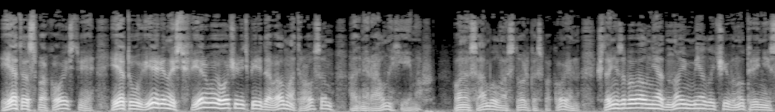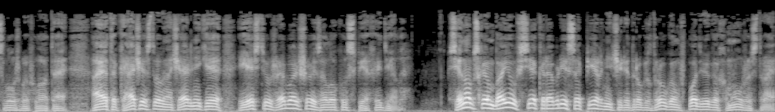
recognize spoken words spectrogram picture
И это спокойствие, и эту уверенность в первую очередь передавал матросам адмирал Нахимов. Он и сам был настолько спокоен, что не забывал ни одной мелочи внутренней службы флота. А это качество в начальнике есть уже большой залог успеха дела. В Синопском бою все корабли соперничали друг с другом в подвигах мужества.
